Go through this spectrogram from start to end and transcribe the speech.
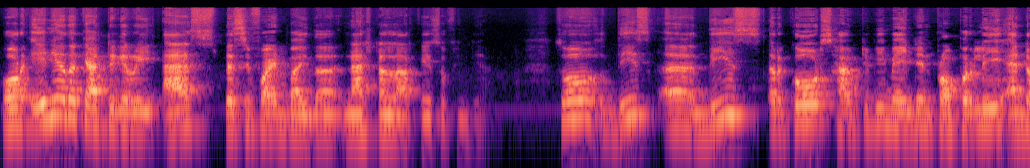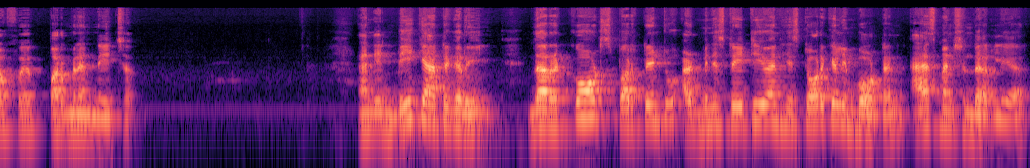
or any other category as specified by the National Archives of India. So these uh, these records have to be maintained properly and of a permanent nature. And in B category, the records pertain to administrative and historical importance, as mentioned earlier.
